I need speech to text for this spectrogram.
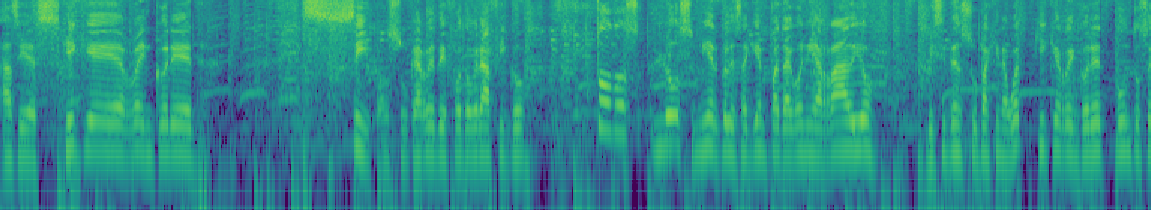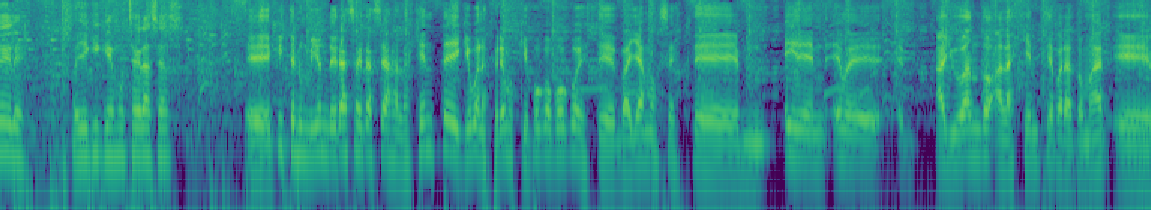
Así es, Quique Rencoret. Sí, con su carrete fotográfico. Todos los miércoles aquí en Patagonia Radio. Visiten su página web, kikerencoret.cl. Oye, Quique, muchas gracias. Eh, Cristian, un millón de gracias, gracias a la gente y que bueno, esperemos que poco a poco este, vayamos este, mm, en- en- eh, eh, ayudando a la gente para tomar eh,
